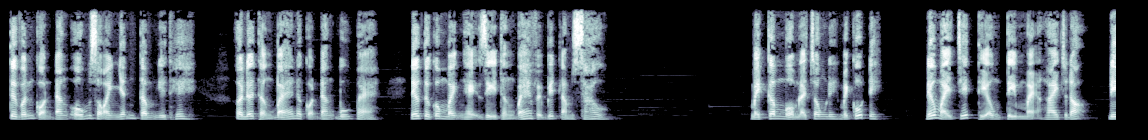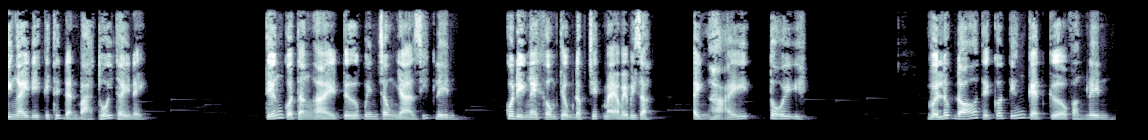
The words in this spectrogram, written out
Tôi vẫn còn đang ốm sao anh nhẫn tâm như thế. Ở nơi thằng bé nó còn đang bú mẹ. Nếu tôi có mệnh hệ gì thằng bé phải biết làm sao. Mày câm mồm lại trông đi, mày cút đi. Nếu mày chết thì ông tìm mẹ hai cho đó. Đi ngay đi cái thích đàn bà thối thây này. Tiếng của thằng Hải từ bên trong nhà rít lên. Cô đi ngay không thì ông đập chết mẹ mày bây giờ. Anh Hải, tôi... Vừa lúc đó thì có tiếng kẹt cửa vang lên,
